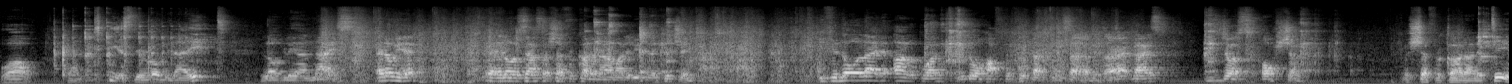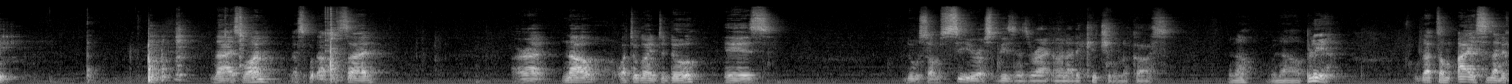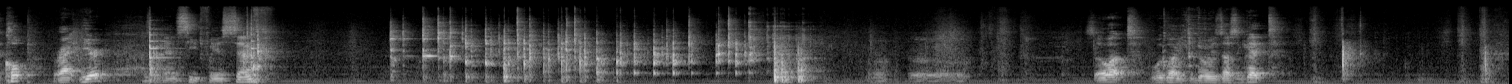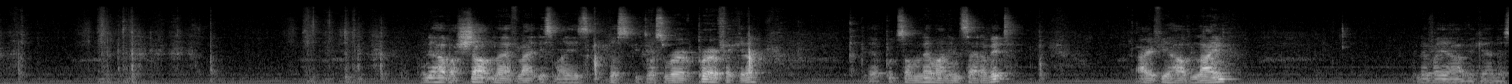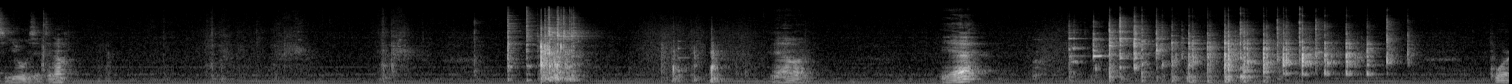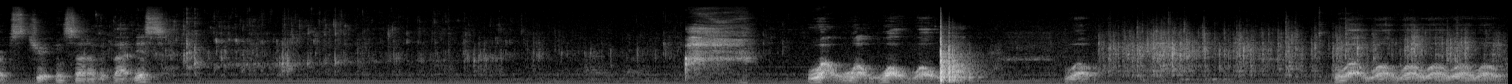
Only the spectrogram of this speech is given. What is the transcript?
Wow, can taste the rum in it. Lovely and nice. Anyway, yeah, you know, it's a Chef Ricardo normally in the kitchen. If you don't like the alcohol, you don't have to put that inside of it, alright guys? It's just option. With Chef Ricardo and the team. Nice one. Let's put that aside. Alright, now what we're going to do is do some serious business right now in the kitchen because you know we now play. We got some ice in the cup right here, as you can see it for yourself. We're going to do is just get when you have a sharp knife like this man it's just it just work perfect you know? Yeah, put some lemon inside of it. Or if you have lime whatever you have you can just use it you know this Ah. Whoa, whoa, whoa, whoa, whoa. Whoa. Whoa, whoa, whoa, whoa, whoa, whoa.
